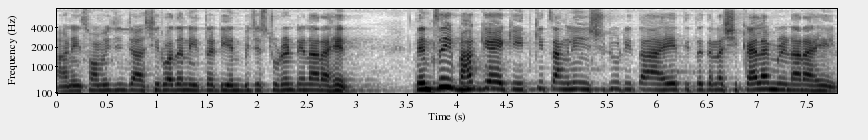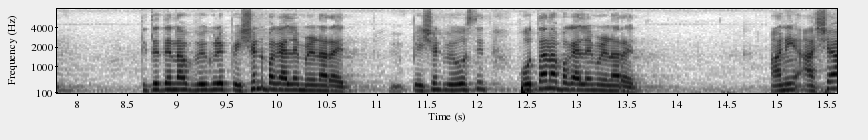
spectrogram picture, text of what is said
आणि स्वामीजींच्या आशीर्वादाने इथं डी एन बीचे स्टुडंट येणार आहेत त्यांचंही भाग्य आहे की इतकी चांगली इन्स्टिट्यूट इथं आहे तिथं त्यांना शिकायला मिळणार आहे तिथे त्यांना वेगवेगळे पेशंट बघायला मिळणार आहेत. पेशंट व्यवस्थित होताना बघायला मिळणार आहेत. आणि अशा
